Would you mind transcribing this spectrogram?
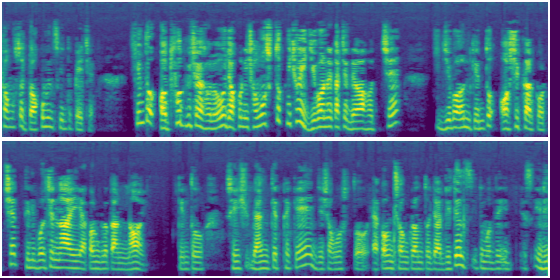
সমস্ত ডকুমেন্টস কিন্তু পেয়েছে। কিন্তু অদ্ভুত বিষয় হলো, যখন এই সমস্ত কিছুই জীবনের কাছে দেওয়া হচ্ছে, জীবন কিন্তু অস্বীকার করছে। তিনি বলছেন, না, এই অ্যাকাউন্টগুলো তার নয়। কিন্তু সেই ব্যাংকের থেকে যে সমস্ত অ্যাকাউন্ট সংক্রান্ত যা ডিটেলস ইতিমধ্যে ইডি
